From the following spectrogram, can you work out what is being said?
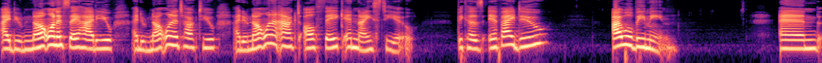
I do not want to say hi to you. I do not want to talk to you. I do not want to act all fake and nice to you. Because if I do, I will be mean. And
